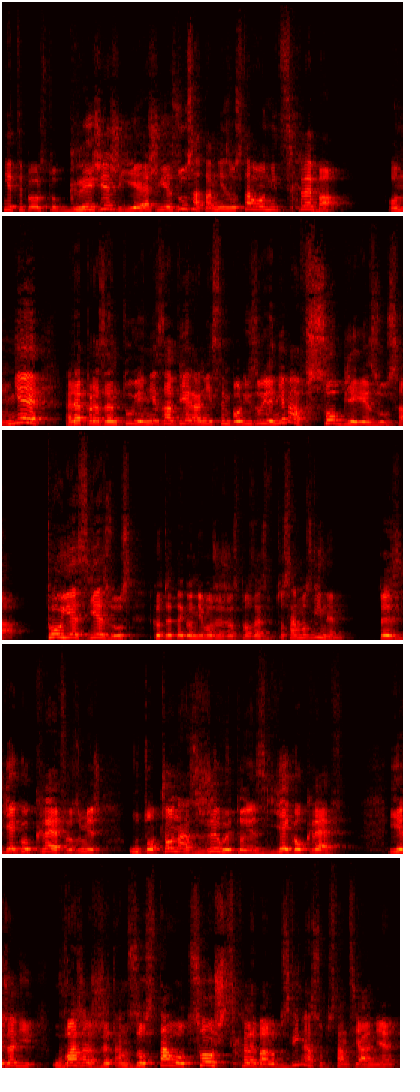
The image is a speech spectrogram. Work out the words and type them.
nie, ty po prostu gryziesz, jesz Jezusa, tam nie zostało nic z chleba. On nie reprezentuje, nie zawiera, nie symbolizuje, nie ma w sobie Jezusa. To jest Jezus, tylko ty tego nie możesz rozpoznać, to samo z winem. To jest Jego krew, rozumiesz? Utoczona z żyły to jest Jego krew. I jeżeli uważasz, że tam zostało coś z chleba lub z wina substancjalnie,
